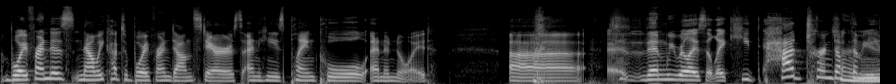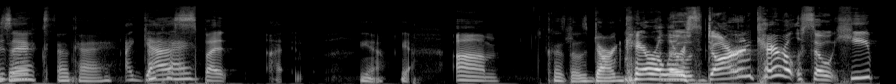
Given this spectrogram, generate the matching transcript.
boyfriend is now we cut to boyfriend downstairs and he's playing pool and annoyed. Uh, then we realize that like he had turned up Turn the, music, Okay. I guess, Okay. but Yeah. Yeah. um, Because those darn carolers. those darn Carol. So he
